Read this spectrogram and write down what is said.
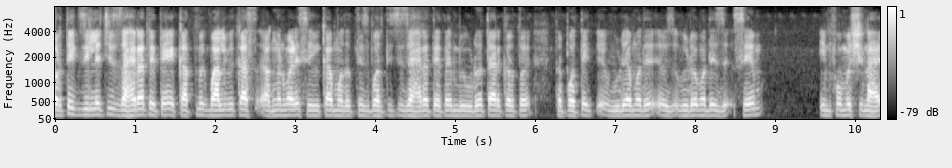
प्रत्येक जिल्ह्याची जाहिरात येते. एकात्मिक बालविकास अंगणवाडी सेविका मदतनीस भरतीची जाहिरात येते. मी व्हिडिओ तयार करतो आहे तर प्रत्येक व्हिडिओमध्ये व्हिडिओमध्ये सेम इन्फॉर्मेशन आहे.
